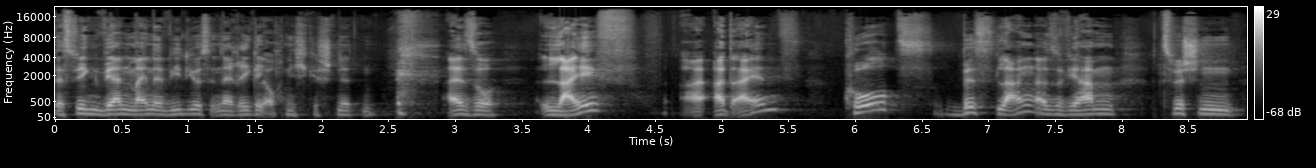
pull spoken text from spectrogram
Deswegen werden meine Videos in der Regel auch nicht geschnitten. Also live, Ad 1, kurz bis lang. Also wir haben zwischen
